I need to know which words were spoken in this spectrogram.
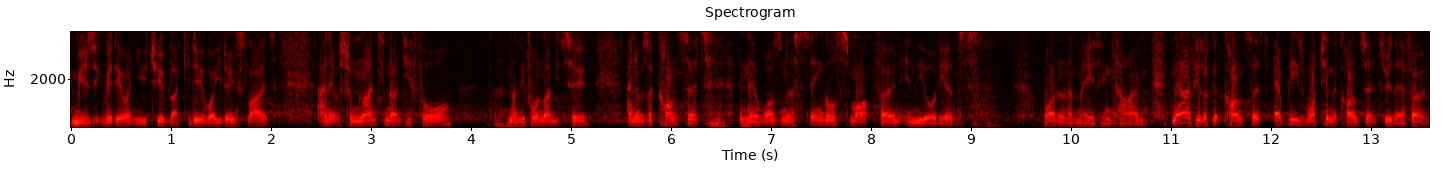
music video on YouTube like you do while you're doing slides. And it was from 1994, 94, 92. And it was a concert, and there wasn't a single smartphone in the audience. What an amazing time. Now, if you look at concerts, everybody's watching the concert through their phone,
